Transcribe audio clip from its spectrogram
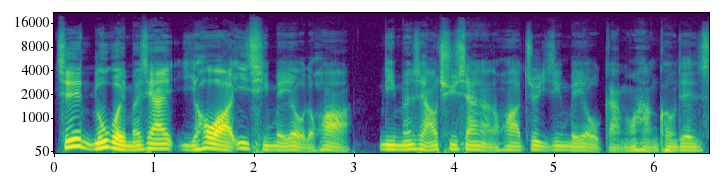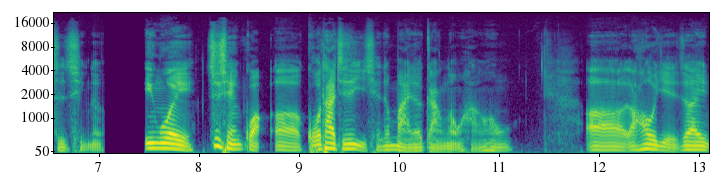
其实如果你们现在以后啊疫情没有的话，你们想要去香港的话，就已经没有港龙航空这件事情了。因为之前广呃国泰其实以前就买了港龙航空，啊，然后也在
